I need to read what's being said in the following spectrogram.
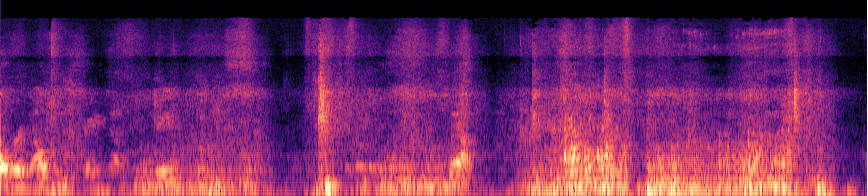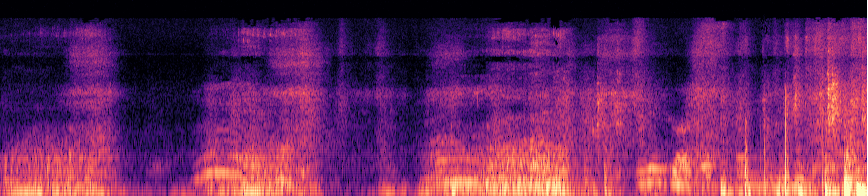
over and help you straighten up the tree. Yeah. นี่เกิดได้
